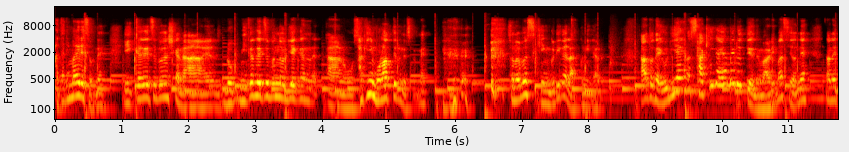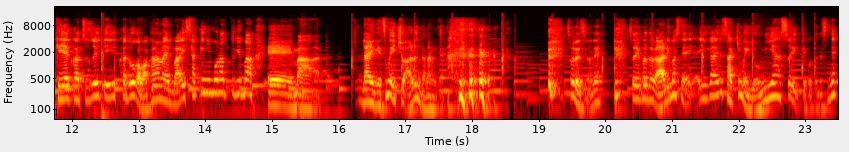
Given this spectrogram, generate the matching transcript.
当たり前ですよね。1ヶ月分しかな、2ヶ月分の売り上げがあの先にもらってるんですよね。その分、資金繰りが楽になる。あとね、売り上げの先が読めるっていうのもありますよね。なので、契約が続いていくかどうかわからない場合、先にもらっとけば、えーまあ、来月も一応あるんだな、みたいな。そうですよね。そういうことがありますね。意外と先も読みやすいってことですね。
